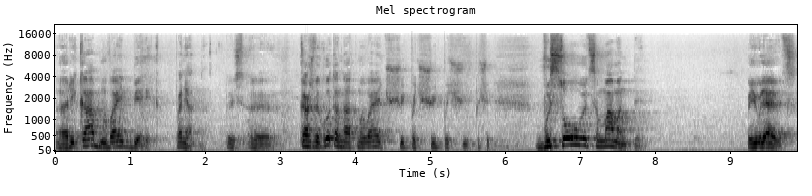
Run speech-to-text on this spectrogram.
река обмывает берег. Понятно. То есть каждый год она отмывает чуть-чуть, по чуть-чуть, по чуть-чуть, по чуть-чуть. Высовываются мамонты, появляются.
